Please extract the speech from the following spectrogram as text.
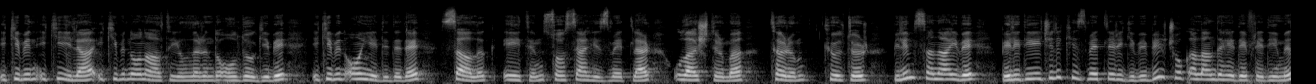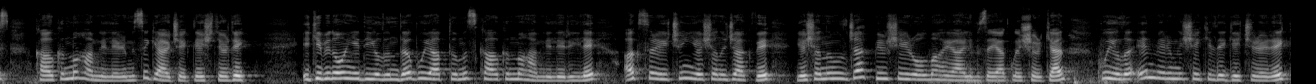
2002 ila 2016 yıllarında olduğu gibi 2017'de de sağlık, eğitim, sosyal hizmetler, ulaştırma, tarım, kültür, bilim sanayi ve belediyecilik hizmetleri gibi birçok alanda hedeflediğimiz kalkınma hamlelerimizi gerçekleştirdik. 2017 yılında bu yaptığımız kalkınma hamleleriyle Aksaray için yaşanacak ve yaşanılacak bir şehir olma hayalimize yaklaşırken bu yılı en verimli şekilde geçirerek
